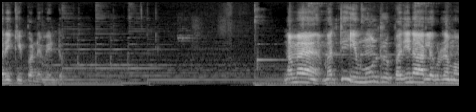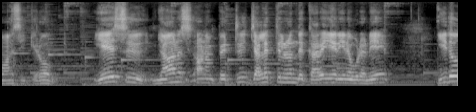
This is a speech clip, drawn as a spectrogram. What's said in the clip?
அறிக்கை பண்ண வேண்டும். நம்ம மத்திய மூன்று பதினாறுல கூட நம்ம வாசிக்கிறோம். இயேசு ஞான ஸ்நானம் பெற்று ஜலத்திலிருந்து கரையேறின உடனே இதோ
